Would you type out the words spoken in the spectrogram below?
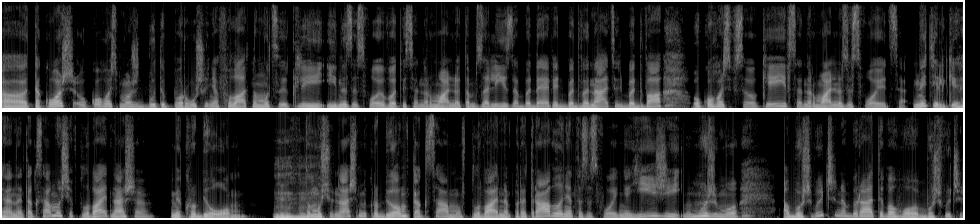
Е, також у когось можуть бути порушення в фолатному циклі і не засвоюватися нормально. Там заліза, Б9, Б12, Б2, у когось все окей, і все нормально засвоюється. Не тільки гени, так само ще впливає наш мікробіом. Угу. Тому що наш мікробіом так само впливає на перетравлення та засвоєння їжі. Ми можемо або швидше набирати вагу, або швидше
